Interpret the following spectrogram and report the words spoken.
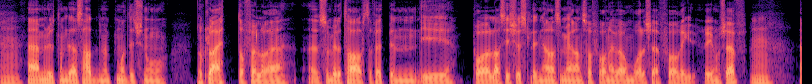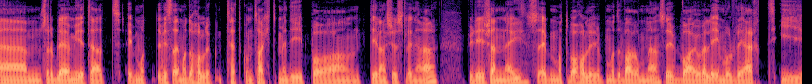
Mm. Eh, men utenom det så hadde vi på en måte ikke noe, noe klare etterfølgere eh, som ville ta av stafettpinnen i, på la oss si kystlinja, da, som jeg hadde ansvar for når jeg var områdesjef og reg regionsjef. Mm. Um, så det ble jo mye til at jeg måtte, jeg visste at jeg måtte holde tett kontakt med de på de langs kystlinja der. For de kjenner jeg, så jeg måtte bare holde de på en måte varme. Så jeg var jo veldig involvert i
